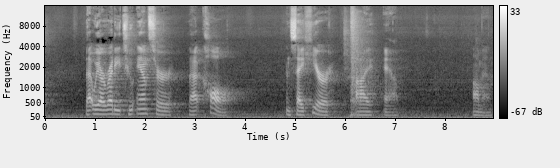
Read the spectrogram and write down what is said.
that we are ready to answer that call and say, Here I am. Amen.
